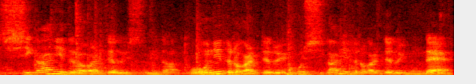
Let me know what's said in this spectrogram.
시간이 들어갈 때도 있습니다. 돈이 들어갈 때도 있고 시간이 들어갈 때도 있는데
